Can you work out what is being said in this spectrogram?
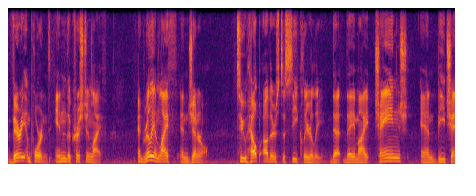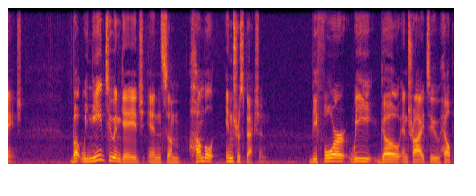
very important in the Christian life, and really in life in general, to help others to see clearly that they might change and be changed. But we need to engage in some humble introspection before we go and try to help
